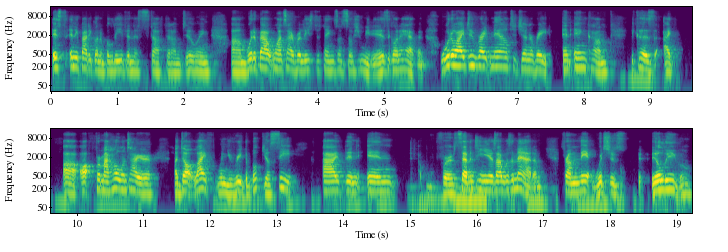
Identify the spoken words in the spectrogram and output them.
Is anybody going to believe in this stuff that I'm doing? Um, what about once I release the things on social media? Is it going to happen? What do I do right now to generate an income? Because I, uh, uh for my whole entire adult life, when you read the book, you'll see I've been in for 17 years. I was a madam from there, which is illegal.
